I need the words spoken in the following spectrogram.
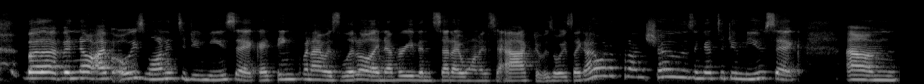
but uh, but no, I've always wanted to do music. I think when I was little, I never even said I wanted to act. It was always like I want to put on shows and get to do music. Um,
